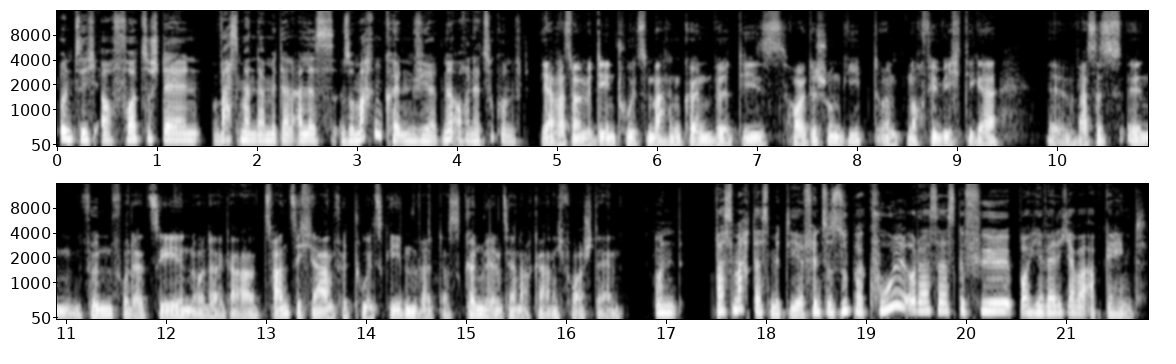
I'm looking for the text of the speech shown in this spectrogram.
Und sich auch vorzustellen, was man damit dann alles so machen können wird, ne? auch in der Zukunft. Ja, was man mit den Tools machen können wird, die es heute schon gibt und noch viel wichtiger, äh, was es in fünf oder zehn oder gar 20 Jahren für Tools geben wird. Das können wir uns ja noch gar nicht vorstellen. Und was macht das mit dir? Findest du es super cool oder hast du das Gefühl, boah, hier werde ich aber abgehängt?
